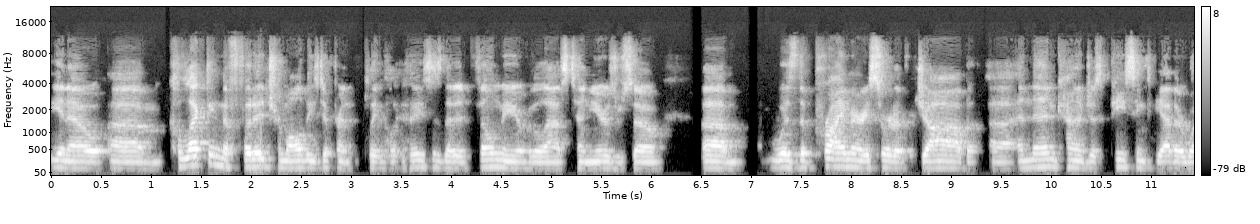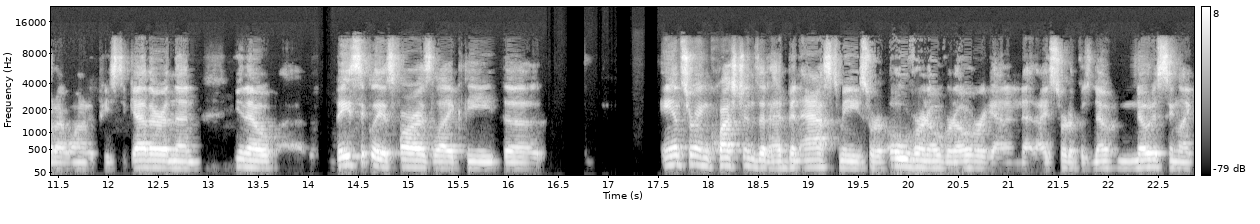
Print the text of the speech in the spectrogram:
you know um, collecting the footage from all these different places that had filmed me over the last ten years or so. Um, was the primary sort of job uh, and then kind of just piecing together what i wanted to piece together. And then you know basically as far as like the the answering questions that had been asked me sort of over and over and over again and that i sort of was no, noticing like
